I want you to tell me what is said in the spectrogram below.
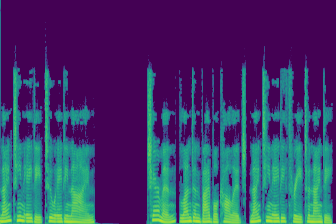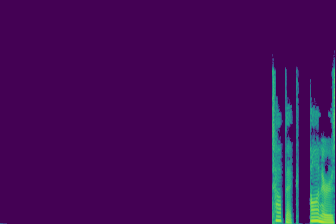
1980–89 Chairman, London Bible College, 1983–90 Honours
